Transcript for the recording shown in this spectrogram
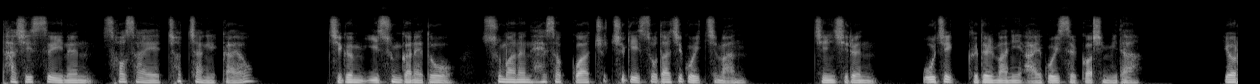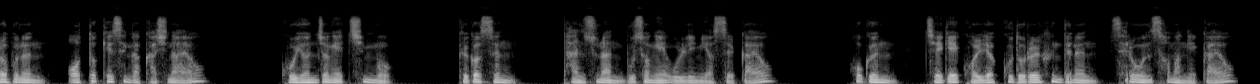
다시 쓰이는 서사의 첫 장일까요? 지금 이 순간에도 수많은 해석과 추측이 쏟아지고 있지만 진실은 오직 그들만이 알고 있을 것입니다. 여러분은 어떻게 생각하시나요? 고현정의 침묵, 그것은 단순한 무성의 울림이었을까요? 혹은 재계 권력 구도를 흔드는 새로운 서망일까요?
